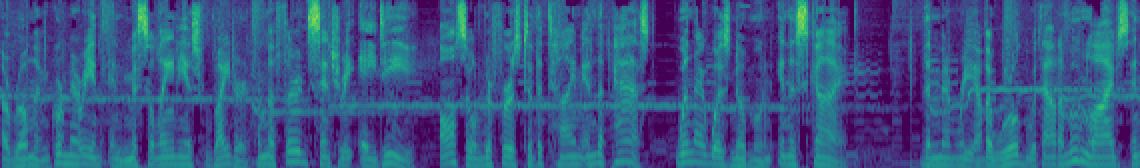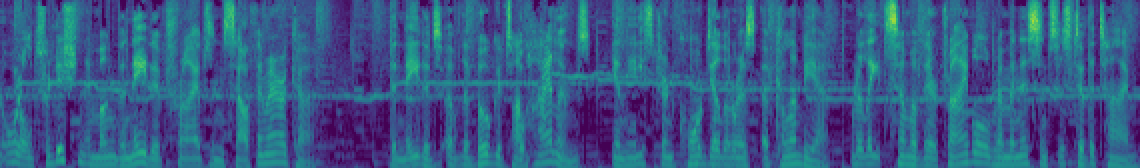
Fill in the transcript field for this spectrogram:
a Roman grammarian and miscellaneous writer from the 3rd century AD, also refers to the time in the past, when there was no moon in the sky. The memory of a world without a moon lives in oral tradition among the native tribes in South America. The natives of the Bogota highlands, in the eastern Cordilleras of Colombia, relate some of their tribal reminiscences to the time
